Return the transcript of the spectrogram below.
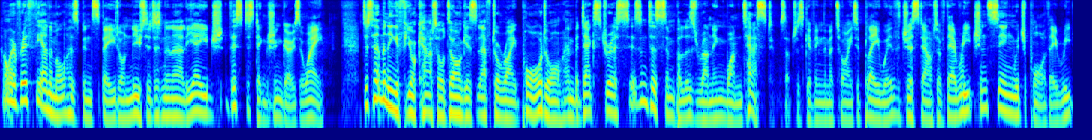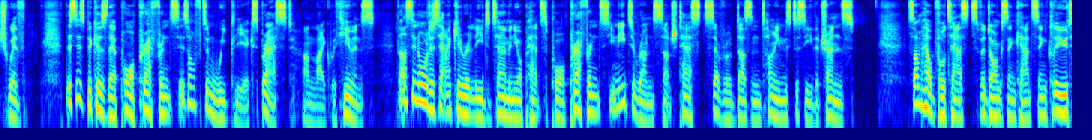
However, if the animal has been spayed or neutered at an early age, this distinction goes away. Determining if your cat or dog is left or right pawed or ambidextrous isn't as simple as running one test, such as giving them a toy to play with just out of their reach and seeing which paw they reach with. This is because their paw preference is often weakly expressed, unlike with humans. Thus, in order to accurately determine your pet's paw preference, you need to run such tests several dozen times to see the trends. Some helpful tests for dogs and cats include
